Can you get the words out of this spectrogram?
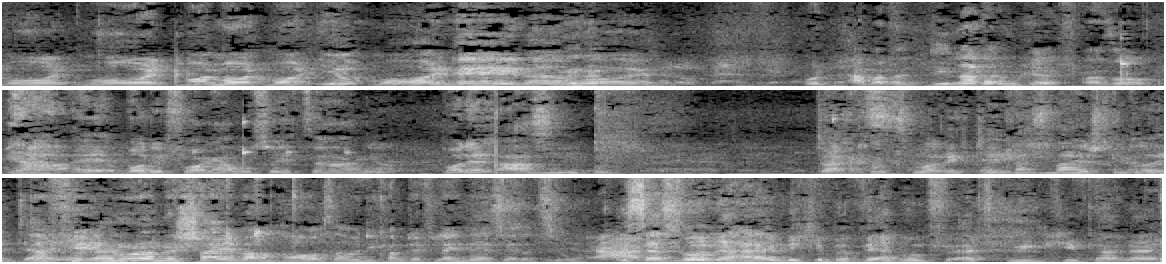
moin, moin, moin, moin, moin, jo, moin, hey, na, moin. Und, aber den- hat er im Griff. Also Ja, ey, boah, den Vorgang muss ich echt sagen, boah, der Rasen, pff, da kannst du mal richtig. kannst du sein. der Da fehlt nur noch eine Scheibe am Haus, aber die kommt ja vielleicht nächstes Jahr dazu. Ja, Ist das wohl Leute- eine heimliche Bewerbung für als Greenkeeper in der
